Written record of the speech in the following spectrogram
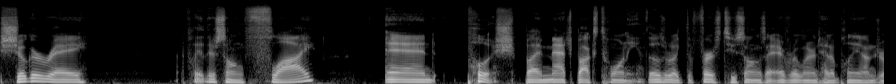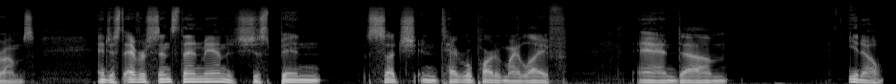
Sugar Ray. I played their song Fly and Push by Matchbox 20. Those were like the first two songs I ever learned how to play on drums. And just ever since then, man, it's just been such an integral part of my life. And, um, you know,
